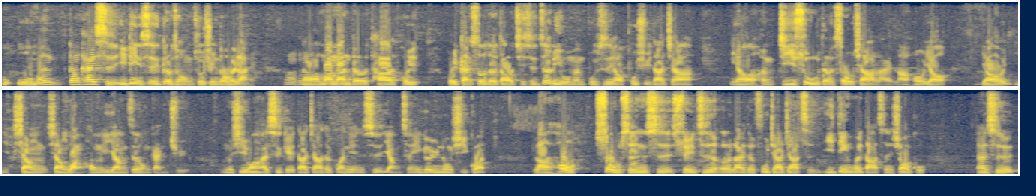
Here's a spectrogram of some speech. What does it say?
我我们刚开始一定是各种族群都会来，嗯，那慢慢的他会会感受得到，其实这里我们不是要 push 大家，你要很急速的瘦下来，然后要要像像网红一样这种感觉。我们希望还是给大家的观念是养成一个运动习惯，然后瘦身是随之而来的附加价值，一定会达成效果。但是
